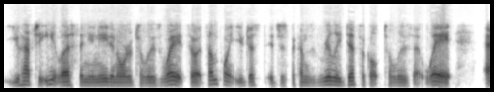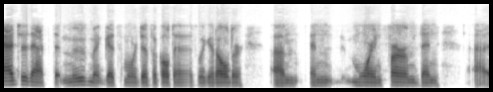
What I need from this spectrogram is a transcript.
you have to eat less than you need in order to lose weight. So at some point, you just it just becomes really difficult to lose that weight. Add to that that movement gets more difficult as we get older um, and more infirm, then uh,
